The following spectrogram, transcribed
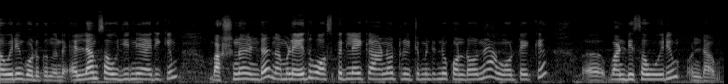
സൗകര്യം കൊടുക്കുന്നുണ്ട്. എല്ലാം സൗജന്യമായിരിക്കും. ഭക്ഷണമുണ്ട് നമ്മൾ ഏത് ഹോസ്പിറ്റലിലേക്കാണോ ട്രീറ്റ്മെന്റിന് കൊണ്ടുപോകുന്നത് അങ്ങോട്ടേക്ക് വണ്ടി സൗകര്യം ഉണ്ടാകും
